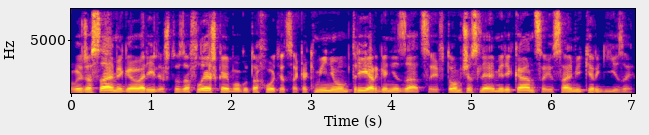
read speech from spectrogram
Вы же сами говорили, что за флешкой могут охотиться как минимум три организации, в том числе американцы и сами киргизы.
